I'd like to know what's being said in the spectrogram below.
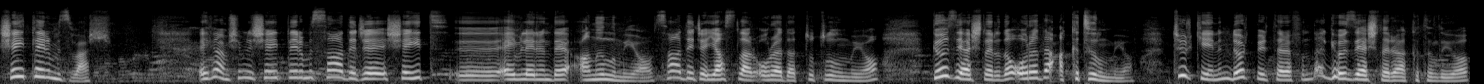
şehitlerimiz var. Efendim şimdi şehitlerimiz sadece şehit e, evlerinde anılmıyor. Sadece yaslar orada tutulmuyor. Gözyaşları da orada akıtılmıyor. Türkiye'nin dört bir tarafında gözyaşları akıtılıyor.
